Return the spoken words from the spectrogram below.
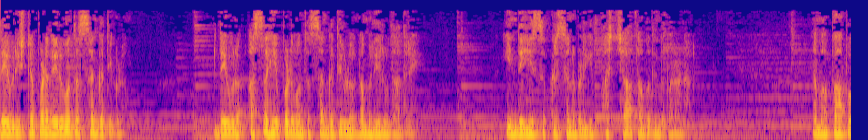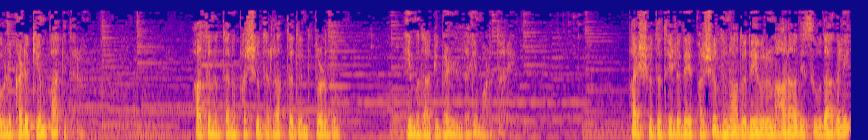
ದೇವರು ಇಷ್ಟಪಡದೇ ಇರುವಂತಹ ಸಂಗತಿಗಳು ದೇವರ ಅಸಹ್ಯ ಪಡುವಂತಹ ಸಂಗತಿಗಳು ನಮ್ಮಲ್ಲಿರುವುದಾದರೆ ಹಿಂದೆ ಯೇಸು ಕ್ರಿಸ್ತನ ಬಳಿಗೆ ಪಶ್ಚಾತ್ತಾಪದಿಂದ ಬರೋಣ. ನಮ್ಮ ಪಾಪಗಳು ಕಡು ಕೆಂಪಾಗಿದ್ದರು. ಆತನು ತನ್ನ ಪರಿಶುದ್ಧ ರಕ್ತದಿಂದ ತೊಳೆದು ಹಿಮದಾಗಿ ಬೆಳ್ಳಗೆ ಮಾಡುತ್ತಾನೆ. ಪರಿಶುದ್ಧತೆ ಇಲ್ಲದೆ ಪರಿಶುದ್ಧನಾದ ದೇವರನ್ನು ಆರಾಧಿಸುವುದಾಗಲಿ,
